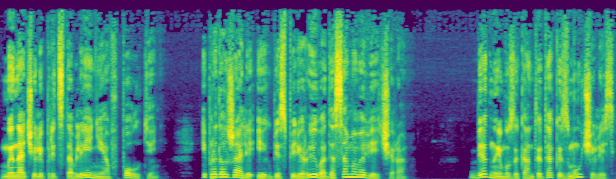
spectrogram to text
Мы начали представление в полдень и продолжали их без перерыва до самого вечера. Бедные музыканты так измучились,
